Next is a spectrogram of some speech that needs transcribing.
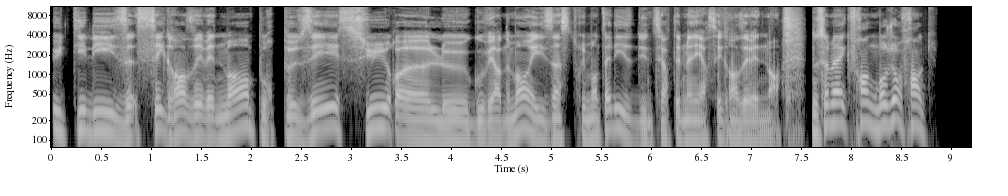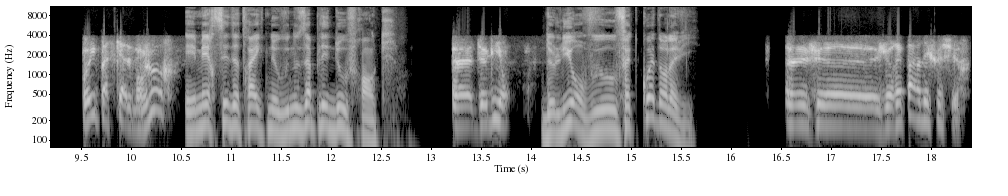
utilisent ces grands événements pour peser sur le gouvernement et ils instrumentalisent d'une certaine manière ces grands événements. Nous sommes avec Franck. Bonjour Franck. Oui, Pascal, bonjour. Et merci d'être avec nous. Vous nous appelez d'où, Franck? De Lyon. De Lyon. Vous faites quoi dans la vie? Je répare des chaussures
